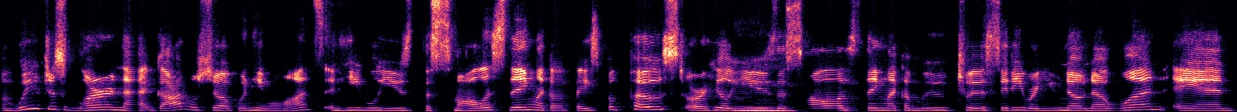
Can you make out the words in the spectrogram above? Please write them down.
um, we've just learned that God will show up when He wants, and He will use the smallest thing, like a Facebook post, or He'll mm. use the mm. smallest thing, like a move to a city where you know no one, and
